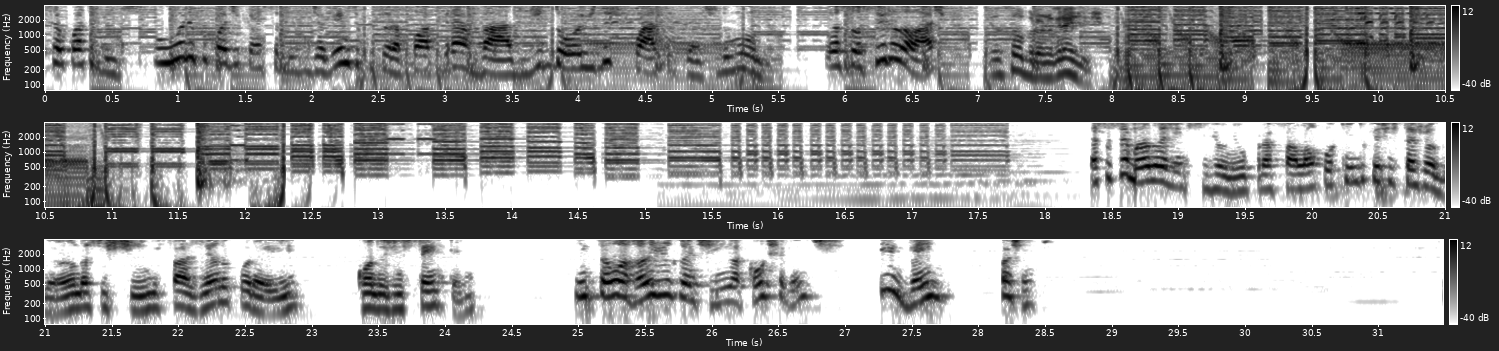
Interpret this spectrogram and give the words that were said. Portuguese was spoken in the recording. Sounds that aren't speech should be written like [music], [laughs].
esse é o 4 Bits, o único podcast sobre videogames e cultura pop gravado de dois dos quatro cantos do mundo. Eu sou Ciro Nolasco. Eu sou o Bruno Grandis. Essa semana a gente se reuniu para falar um pouquinho do que a gente está jogando, assistindo e fazendo por aí, quando a gente tem tempo. Então arranje um cantinho aconchegante e vem com a gente.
